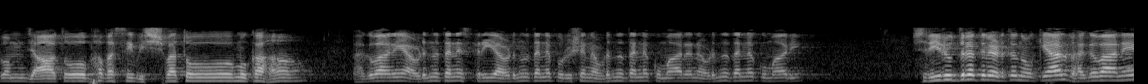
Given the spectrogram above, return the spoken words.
ത്വം ജാതോ ഭവസി വിശ്വതോ മുഖ. ഭഗവാനെ അവിടുന്ന് തന്നെ സ്ത്രീ അവിടുന്ന് തന്നെ പുരുഷൻ അവിടുന്ന് തന്നെ കുമാരൻ അവിടുന്ന് തന്നെ കുമാരി. ശ്രീരുദ്രത്തിലെടുത്ത് നോക്കിയാൽ ഭഗവാനെ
